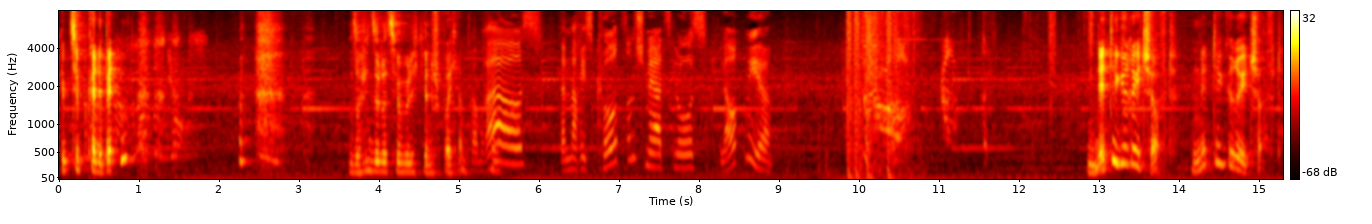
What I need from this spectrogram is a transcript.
Gibt's hier keine Betten? In solchen Situationen würde ich gerne speichern. Komm raus. Dann mach ich's kurz und schmerzlos. Glaub mir. Nette Gerätschaft. Nette Gerätschaft.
